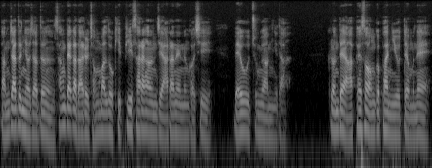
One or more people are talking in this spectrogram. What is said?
남자든 여자든 상대가 나를 정말로 깊이 사랑하는지 알아내는 것이 매우 중요합니다. 그런데 앞에서 언급한 이유 때문에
